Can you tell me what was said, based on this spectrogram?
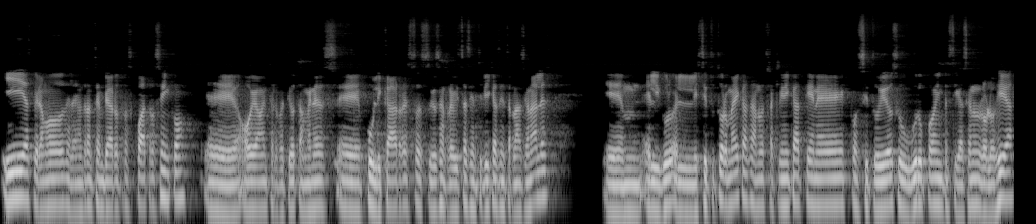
y aspiramos el año entrante a enviar otros cuatro o cinco. Eh, obviamente el objetivo también es eh, publicar estos estudios en revistas científicas internacionales. Em, el, el, Instituto Urmédica, o sea, nuestra clínica, tiene constituido su grupo de investigación en urología,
